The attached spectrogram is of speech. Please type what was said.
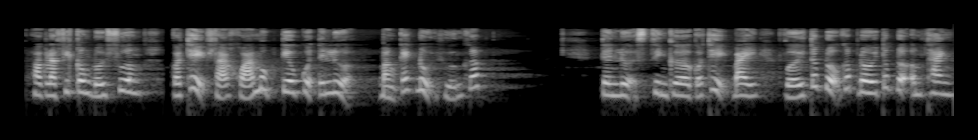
Hoặc là phi công đối phương có thể phá khóa mục tiêu của tên lửa bằng cách đổi hướng gấp. Tên lửa Stinger có thể bay với tốc độ gấp đôi tốc độ âm thanh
